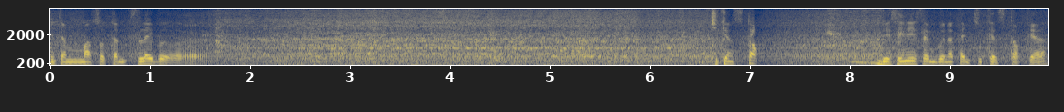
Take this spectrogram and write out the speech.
Kita masukkan flavor. Chicken stock di sini saya menggunakan chicken stock ya.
